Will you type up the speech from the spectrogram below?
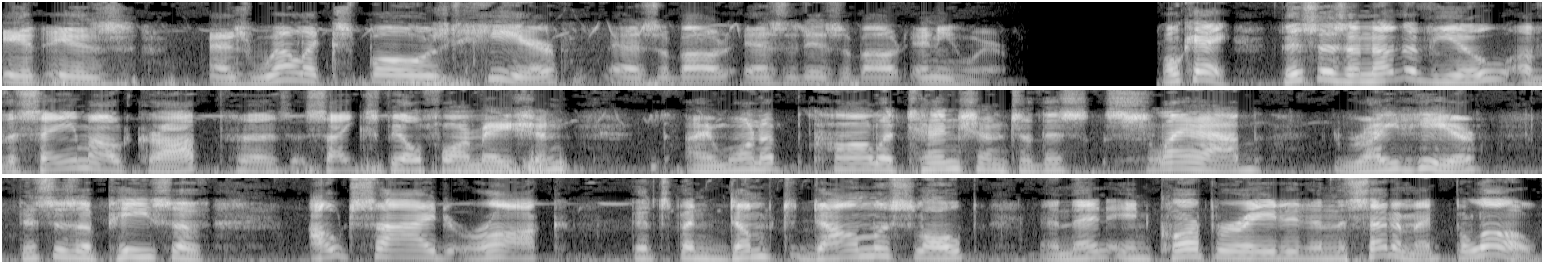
it is as well exposed here as about as it is about anywhere. Okay, this is another view of the same outcrop, uh, Sykesville Formation. I want to call attention to this slab right here. This is a piece of outside rock that's been dumped down the slope and then incorporated in the sediment below.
